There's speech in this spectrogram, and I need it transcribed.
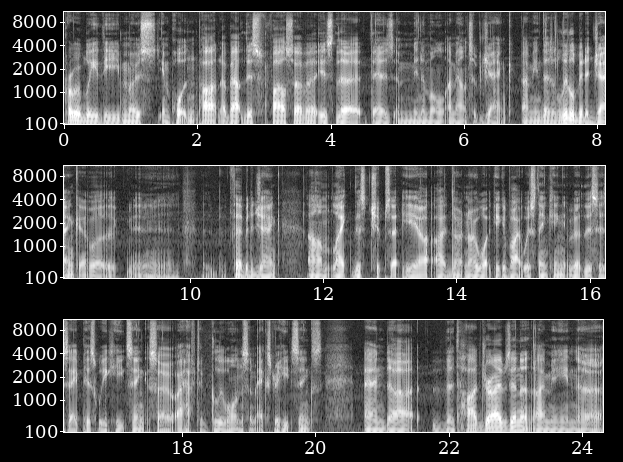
Probably the most important part about this file server is that there's minimal amounts of jank. I mean, there's a little bit of jank, or uh, a fair bit of jank, um, like this chipset here, I don't know what Gigabyte was thinking, but this is a piss weak heatsink, so I have to glue on some extra heat sinks. And uh, the hard drives in it, I mean, uh,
